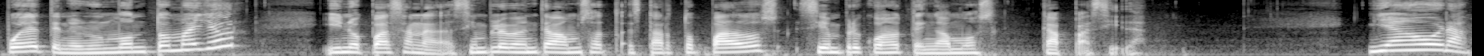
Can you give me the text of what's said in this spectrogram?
puede tener un monto mayor y no pasa nada. Simplemente vamos a estar topados siempre y cuando tengamos capacidad. Y ahora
